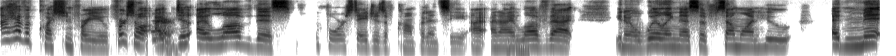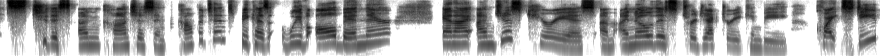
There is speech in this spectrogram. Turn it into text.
I have a question for you. First of all, I Sure. just, I love this four stages of competency. I, and I Mm-hmm. love that, you know, willingness of someone who admits to this unconscious incompetent because we've all been there. And I, I'm just curious. Um, I know this trajectory can be quite steep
